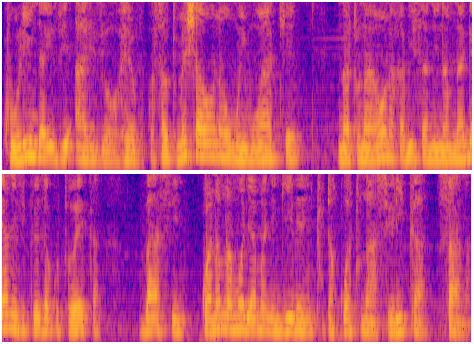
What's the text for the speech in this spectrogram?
kulinda hizi ardhi oevu, kwa sababu tumeshaona umuhimu wake na tunaona kabisa ni namna gani zikiweza kutoweka, basi kwa namna moja ama nyingine tutakuwa tunaathirika sana.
